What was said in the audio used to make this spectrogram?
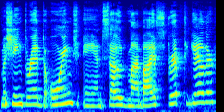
machine thread to orange and sewed my bias strip together.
